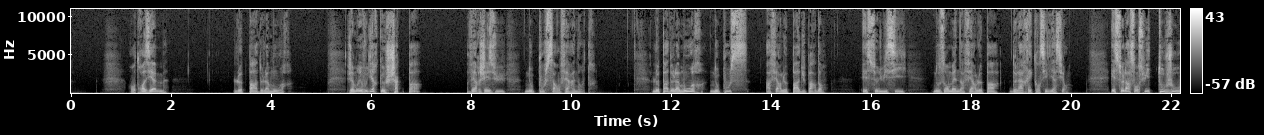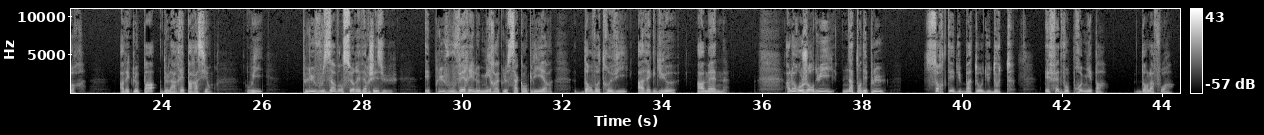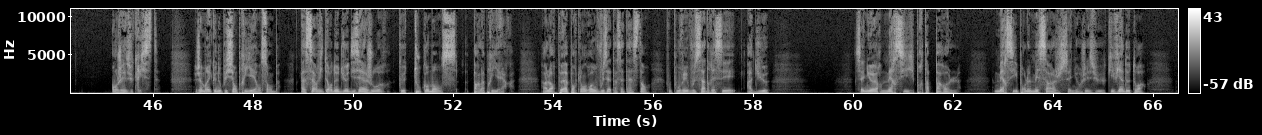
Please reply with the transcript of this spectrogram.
En troisième, le pas de l'amour. J'aimerais vous dire que chaque pas vers Jésus nous pousse à en faire un autre. Le pas de l'amour nous pousse à faire le pas du pardon, et celui-ci nous emmène à faire le pas de la réconciliation. Et cela s'ensuit toujours avec le pas de la réparation. Oui, plus vous avancerez vers Jésus, et plus vous verrez le miracle s'accomplir dans votre vie avec Dieu. Amen. Alors aujourd'hui, n'attendez plus, sortez du bateau du doute et faites vos premiers pas dans la foi en Jésus-Christ. J'aimerais que nous puissions prier ensemble. Un serviteur de Dieu disait un jour que tout commence par la prière. Alors peu importe l'endroit où vous êtes à cet instant, vous pouvez vous adresser à Dieu. Seigneur, merci pour ta parole. Merci pour le message, Seigneur Jésus, qui vient de toi.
